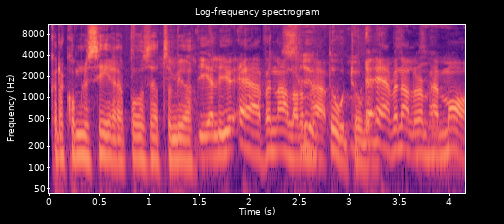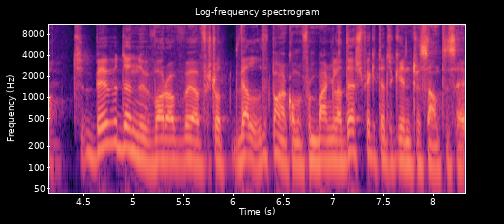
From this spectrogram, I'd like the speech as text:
kunna kommunicera på ett sätt som gör... Det gäller ju även alla, de här, även alla de här matbuden nu, varav jag har förstått väldigt många kommer från Bangladesh, vilket jag tycker är intressant i sig.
